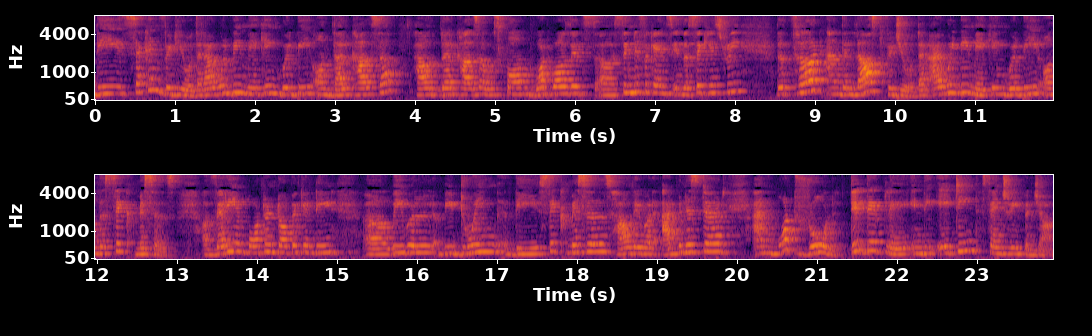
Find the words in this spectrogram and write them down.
the second video that I will be making will be on Dal Khalsa, how Dal Khalsa was formed, what was its uh, significance in the Sikh history. The third and the last video that I will be making will be on the Sikh misls, a very important topic indeed. Uh, we will be doing the Sikh misls, how they were administered, and what role did they play in the 18th century Punjab.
